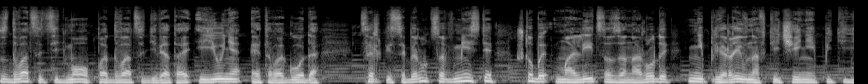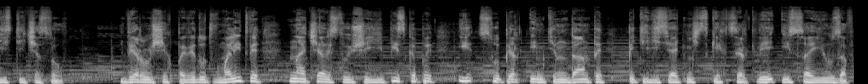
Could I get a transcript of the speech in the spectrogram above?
с 27 по 29 июня этого года. Церкви соберутся вместе, чтобы молиться за народы непрерывно в течение 50 часов. Верующих поведут в молитве начальствующие епископы и суперинтенданты пятидесятнических церквей и союзов.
